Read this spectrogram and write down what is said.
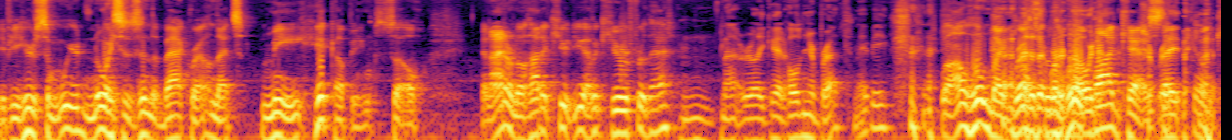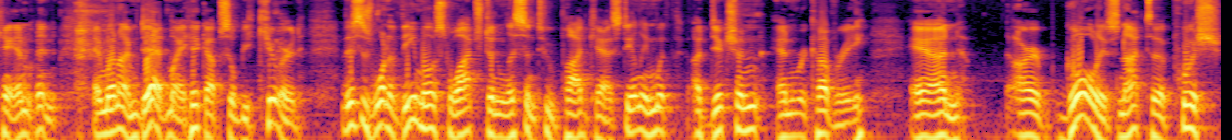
if you hear some weird noises in the background, that's me hiccuping. So and I don't know how to cure. Do you have a cure for that? Mm, not really good. Holding your breath, maybe. well, I'll hold my breath for the whole podcast. right. I can. When, and when I'm dead, my hiccups will be cured. This is one of the most watched and listened to podcasts dealing with addiction and recovery. And our goal is not to push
